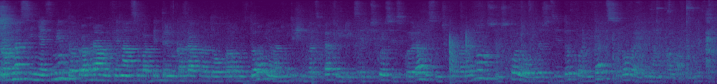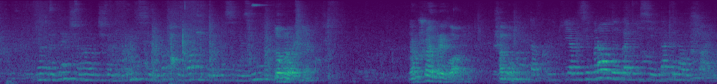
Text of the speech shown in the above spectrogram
Про внесення змін до програми фінансова підтримка закладу охорони здоров'я на 2025 рік Садівської сільської ради Сумського району Сумської області. Доповідач Сурова Ірина Миколаївна. Добрий день, шановні члени комісії. Ваше увагу про внесення змін. Доброго дня. Нарушаємо регламент. Шановні. Ну, Так, як зібрали комісії, так і нарушаємо.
